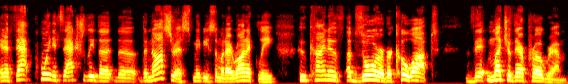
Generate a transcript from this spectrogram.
and at that point it's actually the the the Nasserists maybe somewhat ironically who kind of absorb or co-opt the, much of their program,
